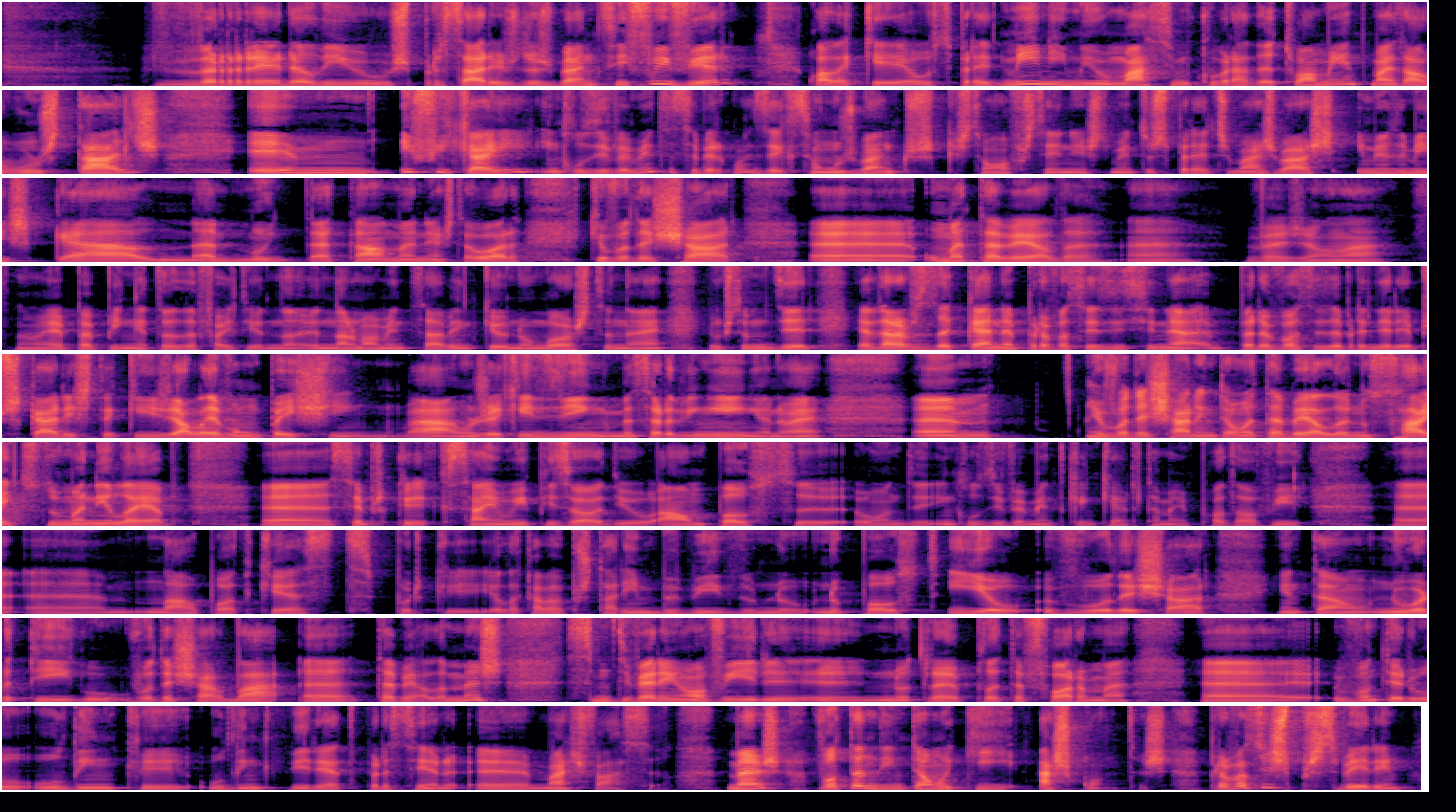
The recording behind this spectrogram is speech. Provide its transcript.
varrer ali os pressários dos bancos e fui ver qual é que é o spread mínimo e o máximo cobrado atualmente, mais alguns detalhes, em, e fiquei, inclusivamente, a saber quais é que são os bancos que estão a oferecer neste momento os spreads mais baixos. E, meus amigos, calma, muita calma nesta hora, que eu vou deixar ah, uma tabela, ah, vejam lá, não é a papinha toda feita. Eu, no- eu normalmente sabem que eu não gosto, não é? Eu costumo dizer, é dar-vos a cana para vocês ensinar, para vocês aprenderem a pescar. Isto aqui já leva um peixinho, ah, um jaquizinho, uma sardinhinha, não é? Ahm, eu vou deixar então a tabela no site do Manilab. Uh, sempre que, que sai um episódio, há um post onde, inclusivamente, quem quer também pode ouvir uh, um, lá o podcast, porque ele acaba por estar embebido no, no post. E eu vou deixar então no artigo, vou deixar lá a tabela. Mas se me tiverem a ouvir uh, noutra plataforma, vão ter o, o link, o link direto para ser mais fácil. Mas voltando então aqui às contas, para vocês perceberem.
